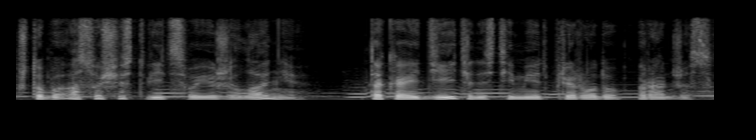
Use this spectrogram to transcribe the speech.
чтобы осуществить свои желания, такая деятельность имеет природу раджаса.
